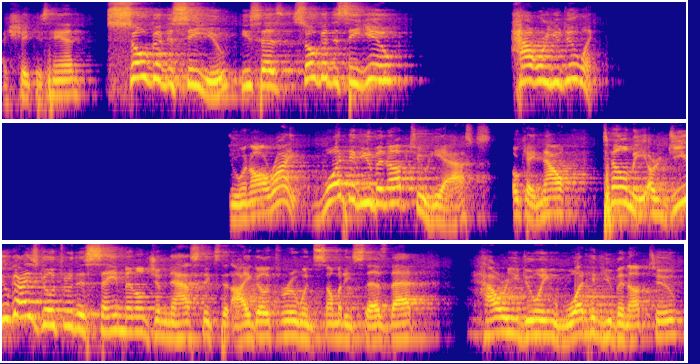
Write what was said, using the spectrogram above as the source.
I shake his hand. So good to see you. He says, So good to see you. How are you doing? Doing all right. What have you been up to? He asks. Okay, now tell me, or do you guys go through this same mental gymnastics that I go through when somebody says that? How are you doing? What have you been up to?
